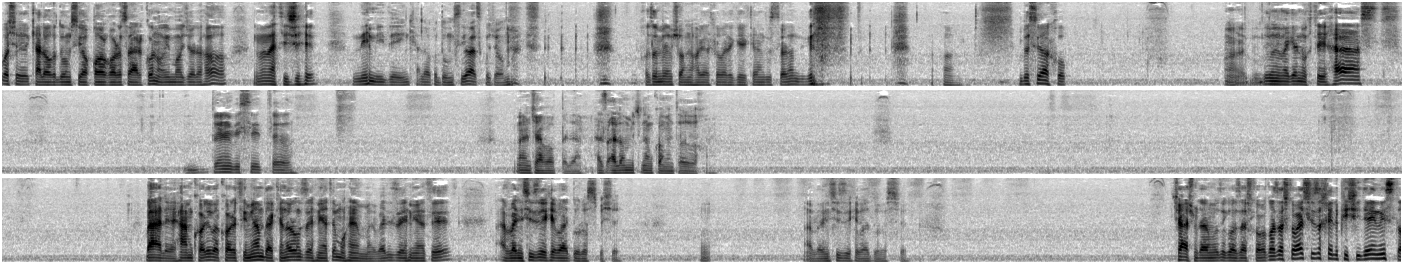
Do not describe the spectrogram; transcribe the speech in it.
باشه کلاق دومسی یا قارقار سر کن و این ماجره ها این نتیجه نمیده این کلاق دومسی از کجا اومد. خواستم میرم شانه هایت رو برای گیر کردن دوست دارم دیگه. بسیار خوب. ببینیم اگر نکته هست. بنویسید من جواب بدم. از الان می‌تونم کامنت رو بخونم. بله همکاری و کار تیمی هم در کنار اون ذهنیت مهمه ولی ذهنیت اولین چیزیه که باید درست بشه. اولین چیزی که باید درست شه. چشم در مورد گازشکاور گازشکاور چیز خیلی پیچیده نیست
